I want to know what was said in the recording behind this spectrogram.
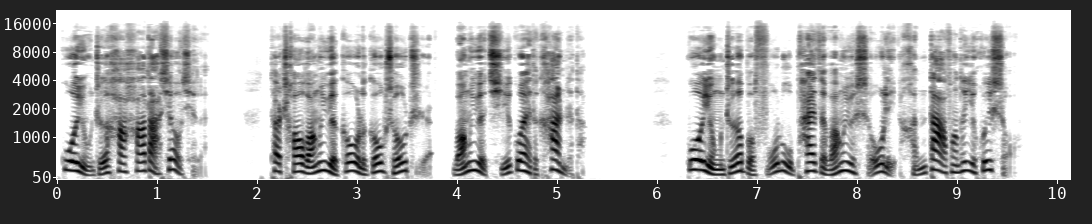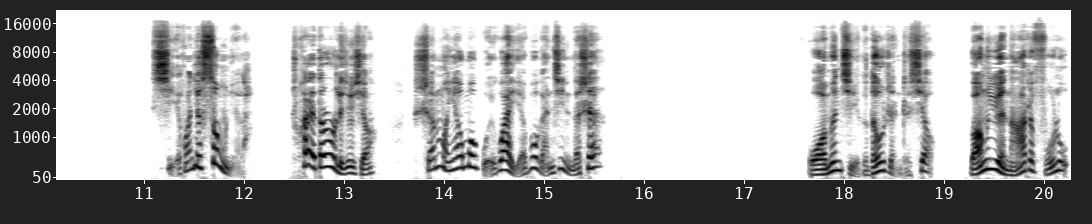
郭永哲哈哈大笑起来。他朝王月勾了勾手指，王月奇怪的看着他。郭永哲把符箓拍在王月手里，很大方的一挥手：“喜欢就送你了，揣兜里就行，什么妖魔鬼怪也不敢近你的身。”我们几个都忍着笑。王月拿着符箓，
